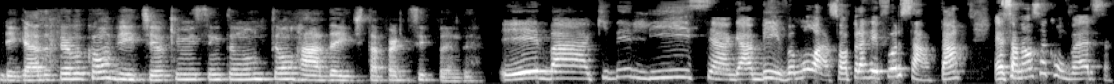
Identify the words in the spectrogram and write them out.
Obrigada pelo convite. Eu que me sinto muito honrada aí de estar participando. Eba, que delícia, Gabi. Vamos lá, só para reforçar, tá? Essa nossa conversa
